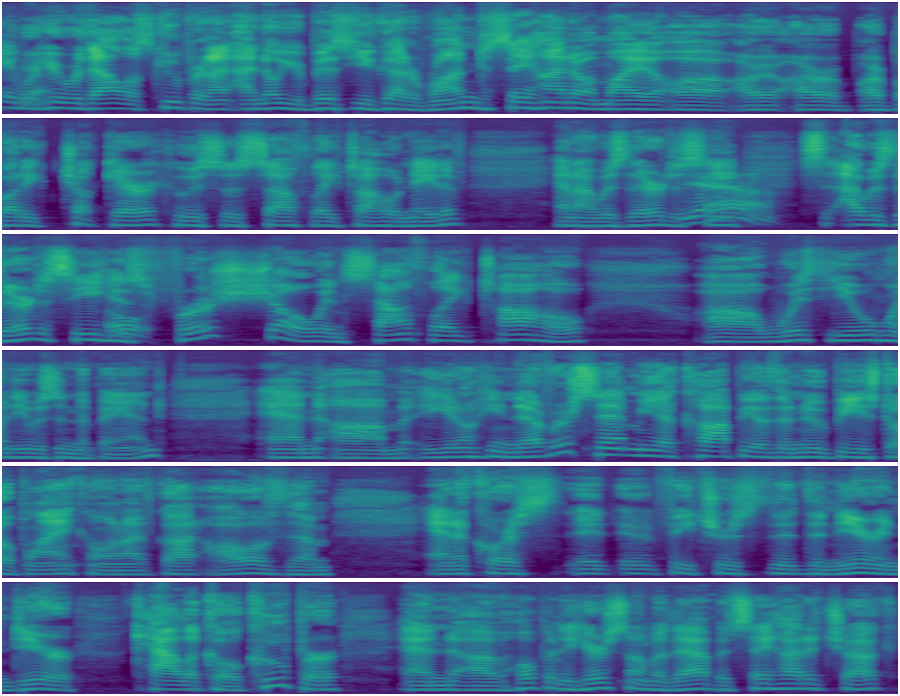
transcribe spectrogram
Hey, we're here with Alice Cooper, and I, I know you're busy. You got to run. To say hi to my uh, our, our our buddy Chuck Garric, who's a South Lake Tahoe native, and I was there to Yeah. see. I was there to see his Oh. first show in South Lake Tahoe uh, with you when he was in the band. And um, you know, he never sent me a copy of the new Beasto Blanco, and I've got all of them. And of course, it, it features the, the near and dear Calico Cooper, and uh, hoping to hear some of that. But say hi to Chuck,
